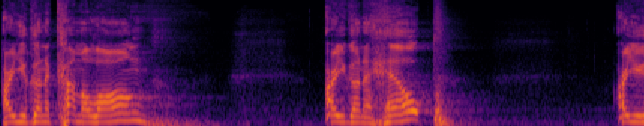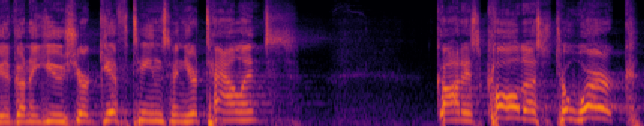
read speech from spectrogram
Are you going to come along? Are you going to help? Are you going to use your giftings and your talents? God has called us to work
